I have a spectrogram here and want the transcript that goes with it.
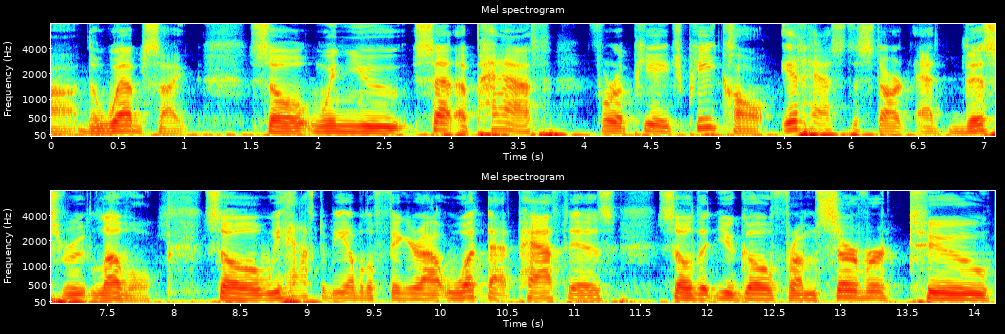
uh, the website. So when you set a path for a PHP call, it has to start at this root level. So we have to be able to figure out what that path is so that you go from server to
